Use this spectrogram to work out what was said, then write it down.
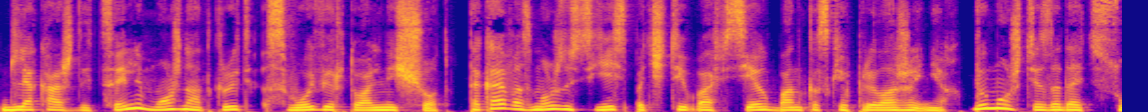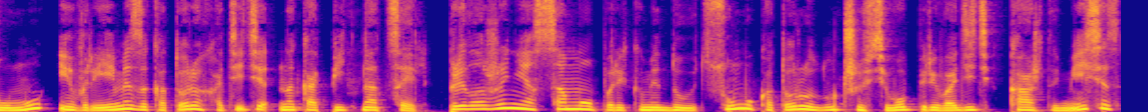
Для каждой цели можно открыть свой виртуальный счет. Такая возможность есть почти во всех банковских приложениях. Вы можете задать сумму и время, за которое хотите накопить на цель. Приложение само порекомендует сумму, которую лучше всего переводить каждый месяц,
